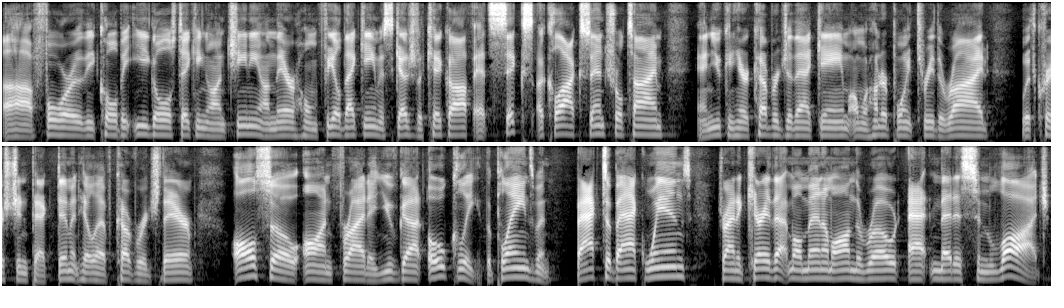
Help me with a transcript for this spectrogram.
uh, for the Colby Eagles taking on Cheney on their home field. That game is scheduled to kick off at 6 o'clock Central Time, and you can hear coverage of that game on 100.3 The Ride with Christian Peck Dimmitt. He'll have coverage there. Also on Friday, you've got Oakley, the Plainsmen, back to back wins, trying to carry that momentum on the road at Medicine Lodge.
